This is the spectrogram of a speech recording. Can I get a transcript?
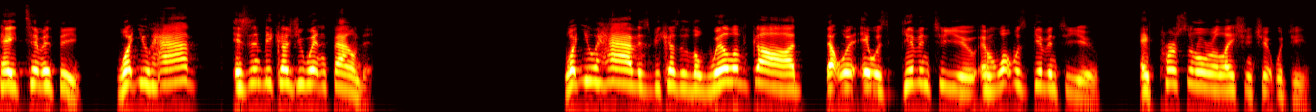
hey, Timothy, what you have isn't because you went and found it. What you have is because of the will of God that it was given to you. And what was given to you? A personal relationship with Jesus.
